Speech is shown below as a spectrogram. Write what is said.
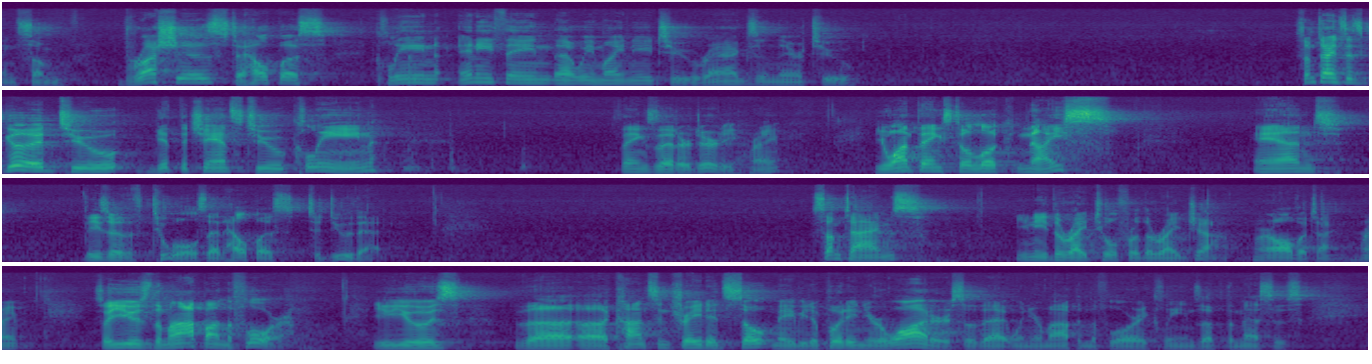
and some brushes to help us clean anything that we might need to. Rags in there too. Sometimes it's good to get the chance to clean things that are dirty, right? You want things to look nice, and these are the tools that help us to do that. Sometimes you need the right tool for the right job, or all the time, right? So you use the mop on the floor. You use the uh, concentrated soap maybe to put in your water so that when you're mopping the floor, it cleans up the messes.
